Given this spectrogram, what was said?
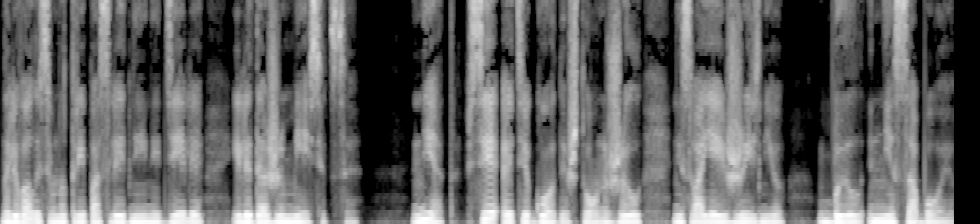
наливалось внутри последние недели или даже месяцы. Нет, все эти годы, что он жил не своей жизнью, был не собою.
